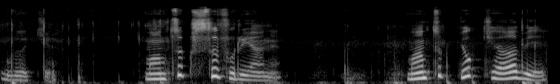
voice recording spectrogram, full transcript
Buradaki. Mantık sıfır yani. Mantık yok ki abi.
